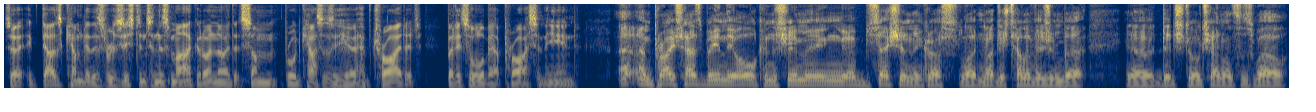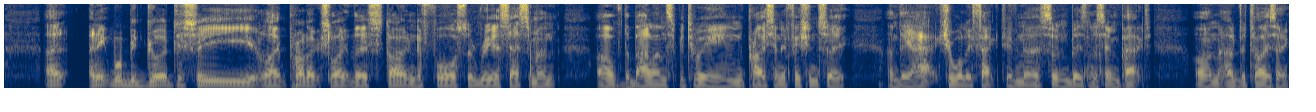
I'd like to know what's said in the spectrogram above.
So it does come to there's resistance in this market. I know that some broadcasters here have tried it, but it's all about price in the end. Uh, and price has been the all-consuming obsession across like not just television but you know digital channels as well. Uh, And it would be good to see like products like this starting to force a reassessment of the balance between price and efficiency and the actual effectiveness and business impact on advertising.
